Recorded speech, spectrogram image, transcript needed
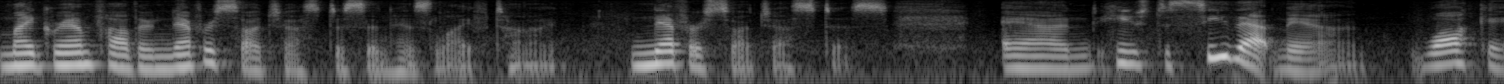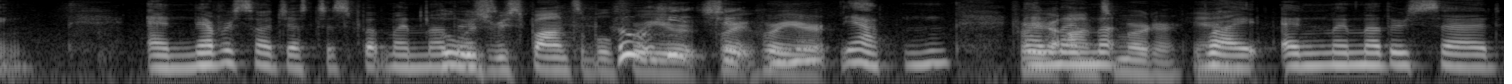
my grandfather never saw justice in his lifetime, never saw justice. And he used to see that man walking and never saw justice. But my mother, who was responsible for your he, she, for, for mm-hmm, your yeah mm-hmm. for and your aunt's mo- murder, yeah. right? And my mother said,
